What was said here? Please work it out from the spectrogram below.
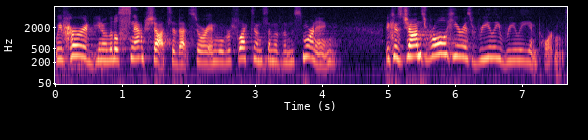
we've heard, you know, little snapshots of that story, and we'll reflect on some of them this morning. Because John's role here is really, really important.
